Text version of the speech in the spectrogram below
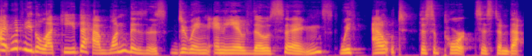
I would be lucky to have one business doing any of those things without the support system that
